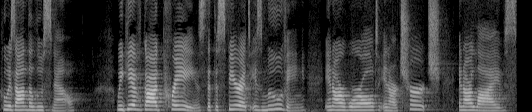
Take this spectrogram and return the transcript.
who is on the loose now. We give God praise that the Spirit is moving in our world, in our church, in our lives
